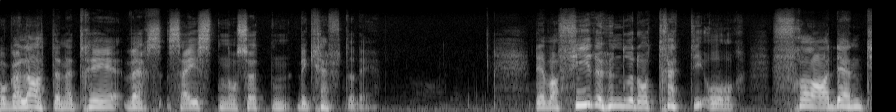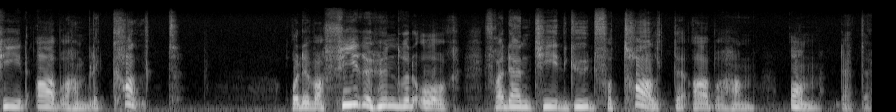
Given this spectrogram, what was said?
og Galaterne 3 vers 16 og 17 bekrefter det. Det var 430 år fra den tid Abraham ble kalt, og det var 400 år fra den tid Gud fortalte Abraham om dette.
